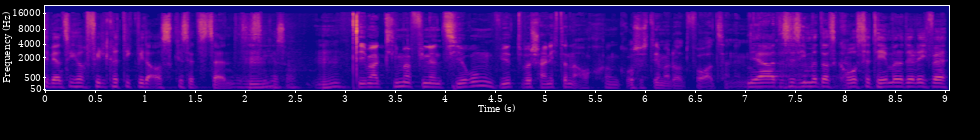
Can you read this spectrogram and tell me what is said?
sie werden sich auch viel Kritik wieder ausgesetzt sein. Das ist mhm. sicher so. Mhm. Thema Klimafinanzierung wird wahrscheinlich dann auch ein großes Thema dort vor Ort sein. Ja, das ist immer das große ja. Thema natürlich, weil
